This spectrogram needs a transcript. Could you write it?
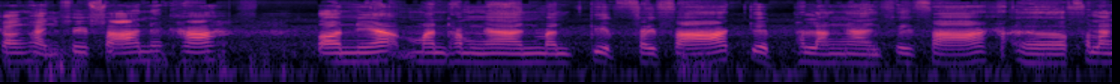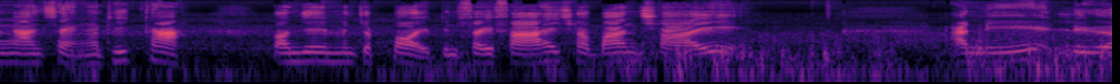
กังหันไฟฟ้านะคะ ตอนนี้มันทำงานมันเก็บไฟฟ้า เก็บพลังงานไฟฟ้าเอ่อพลังงานแสงอาทิตย์ค่ะ ตอนเย็นมันจะปล่อยเป็นไฟฟ้าให้ชาวบ้านใช้ อันนี้เรือ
